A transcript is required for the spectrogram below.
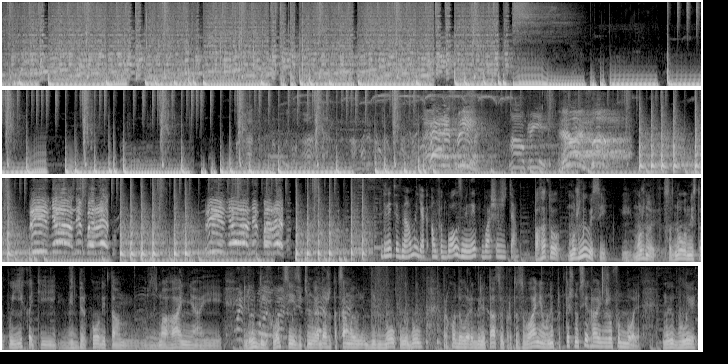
з нами, як амфутбол змінив ваше життя. Багато можливостей. І можна з одного міста поїхати, і відбіркові там змагання, і люди, і хлопці, з якими я навіть так само в Львов, коли був, проходили реабілітацію, протезування, вони практично всі грають вже в футболі. Ми були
